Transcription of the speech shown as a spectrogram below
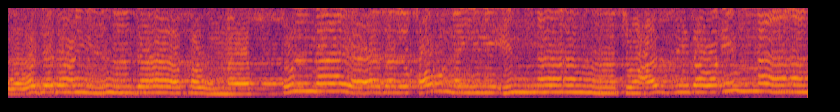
ووجد عندها قوما قلنا يا ذا القرنين إما أن تعذب وإما أن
